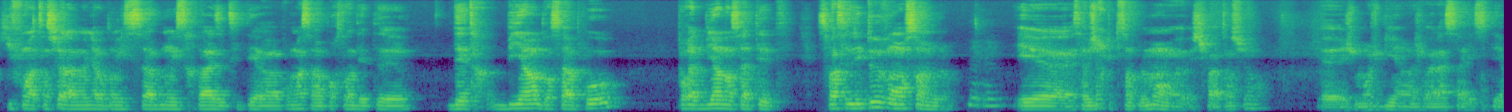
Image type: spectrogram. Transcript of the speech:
qui font attention à la manière dont ils savent, dont ils se rasent, etc. Pour moi, c'est important d'être euh, d'être bien dans sa peau pour être bien dans sa tête. Enfin, les deux vont ensemble. Mm. Et ça veut dire que tout simplement, je fais attention. Euh, je mange bien, je vais à la salle, etc.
